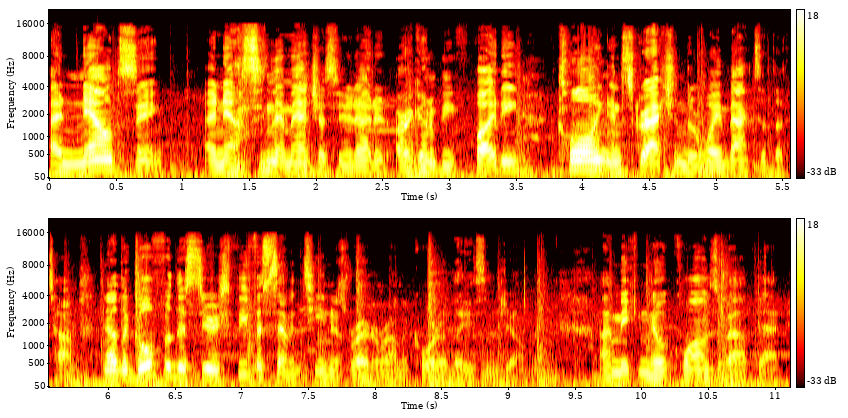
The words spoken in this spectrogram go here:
announcing announcing that Manchester United are going to be fighting, clawing, and scratching their way back to the top. Now, the goal for this series, FIFA 17, is right around the corner, ladies and gentlemen. I'm making no qualms about that.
